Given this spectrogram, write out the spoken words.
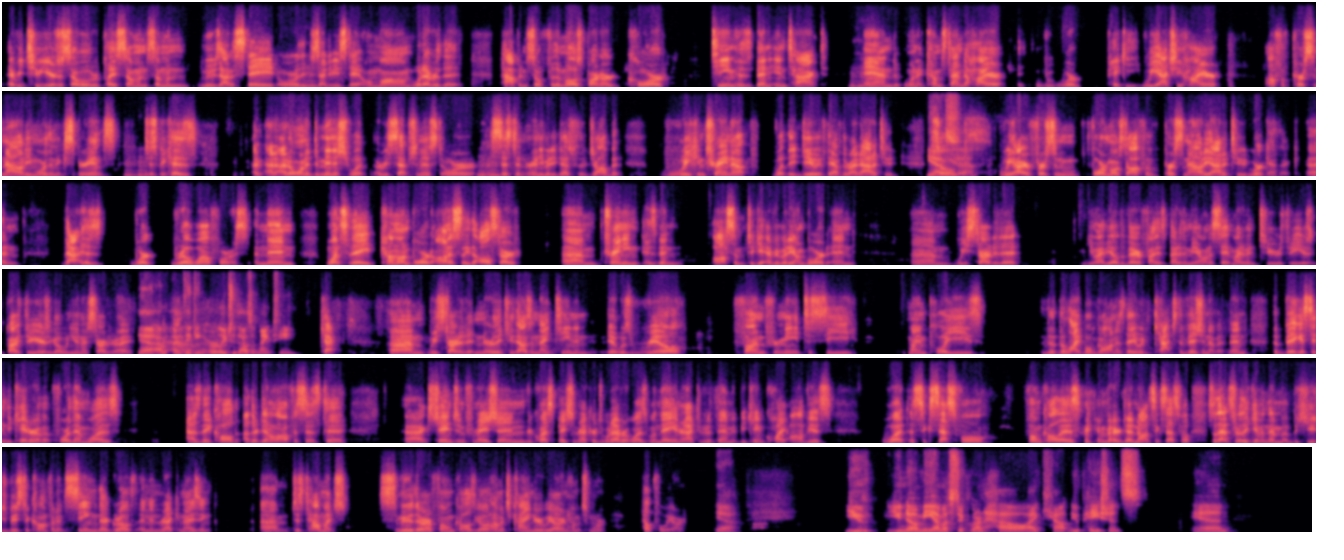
every two years or so, we'll replace someone. Someone moves out of state, or mm-hmm. they decide to be a stay-at-home mom, whatever that happens. So for the most part, our core team has been intact. Mm-hmm. And when it comes time to hire, we're picky. We actually hire off of personality more than experience, mm-hmm. just because I, I, don't want to diminish what a receptionist or mm-hmm. an assistant or anybody does for their job, but we can train up what they do if they have the right attitude. Yes. So we hire first and foremost off of personality, attitude, work ethic, and that has worked real well for us. And then once they come on board, honestly, the All Star um, training has been awesome to get everybody on board. And um, we started it you might be able to verify this better than me. I want to say it might have been two or three years, probably three years ago when you and I started, right? Yeah, I'm, I'm thinking early 2019. Okay. Um, we started it in early 2019, and it was real fun for me to see my employees the, the light bulb gone as they would catch the vision of it. And the biggest indicator of it for them was as they called other dental offices to uh, exchange information, request patient records, whatever it was, when they interacted with them, it became quite obvious what a successful phone call is compared to not successful. So that's really given them a huge boost of confidence, seeing their growth and then recognizing um, just how much smoother our phone calls go, how much kinder we are, and how much more helpful we are. Yeah. You you know me, I'm a stickler on how I count new patients. And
